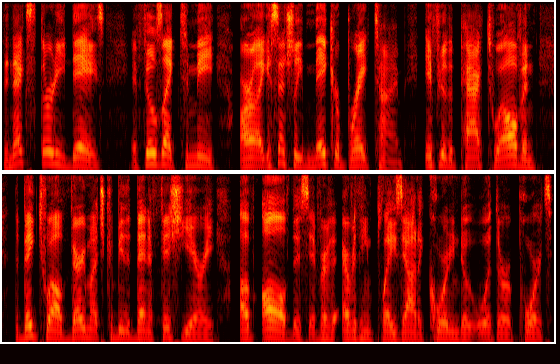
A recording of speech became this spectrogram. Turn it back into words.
the next 30 days, it feels like to me are like essentially make or break time if you're the Pac-12 and the Big 12 very much could be the beneficiary of all of this if everything plays out according to what the reports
